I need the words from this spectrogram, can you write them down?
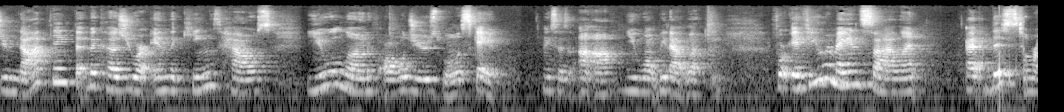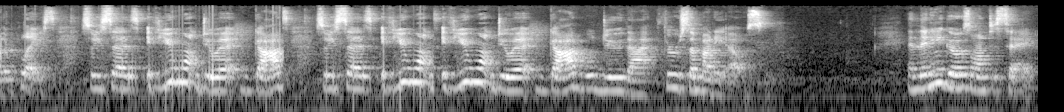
Do not think that because you are in the king's house, you alone of all Jews will escape. He says, Uh uh-uh, uh, you won't be that lucky. For if you remain silent at this or other place. So he says, if you won't do it, God. So he says, if you won't, if you won't do it, God will do that through somebody else. And then he goes on to say,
